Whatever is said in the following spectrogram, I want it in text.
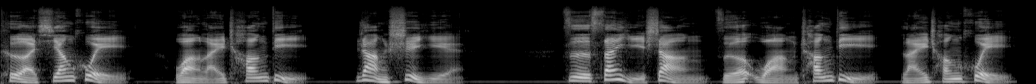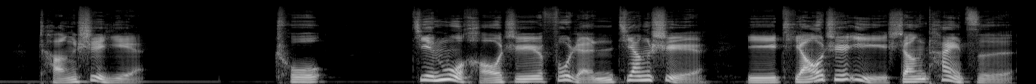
特相会，往来称帝，让事也。自三以上，则往称帝，来称会，成事也。初，晋穆侯之夫人姜氏以调之意生太子，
